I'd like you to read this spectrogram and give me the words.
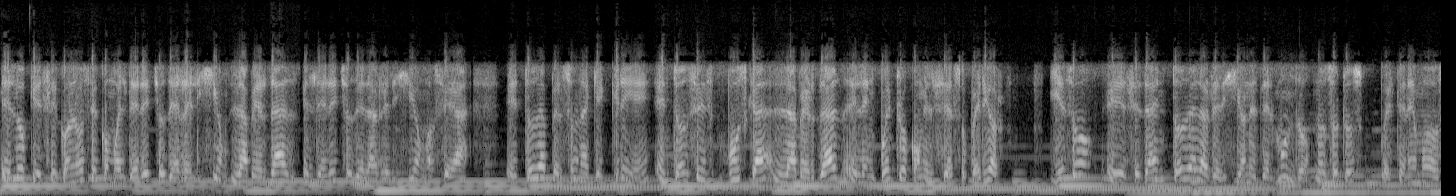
es lo que se conoce como el derecho de religión, la verdad, el derecho de la religión, o sea, eh, toda persona que cree entonces busca la verdad, el encuentro con el ser superior. Y eso eh, se da en todas las religiones del mundo. Nosotros pues tenemos,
